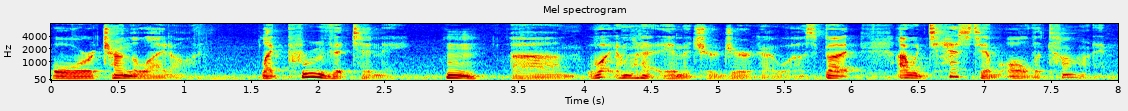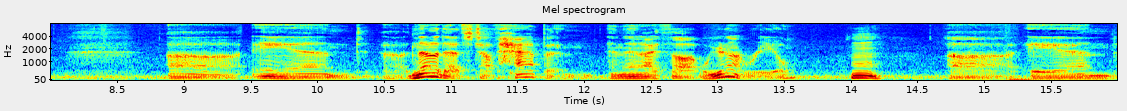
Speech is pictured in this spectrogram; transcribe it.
or turn the light on, like prove it to me." Hmm. Um, what what an immature jerk I was, but I would test him all the time, uh, and uh, none of that stuff happened. And then I thought, well, you're not real, uh, and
